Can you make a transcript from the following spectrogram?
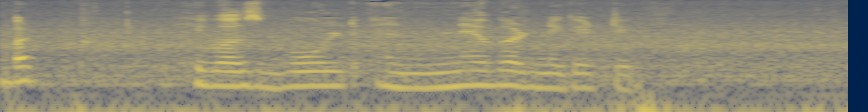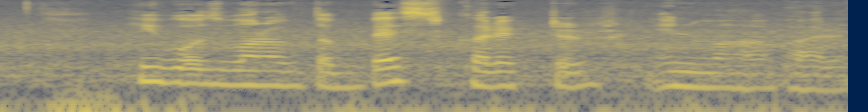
but he was bold and never negative. He was one of the best character in Mahabharata.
